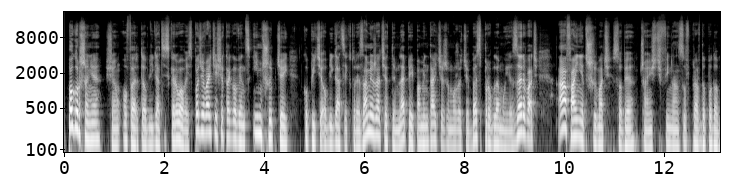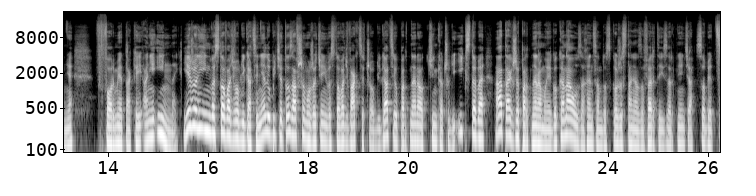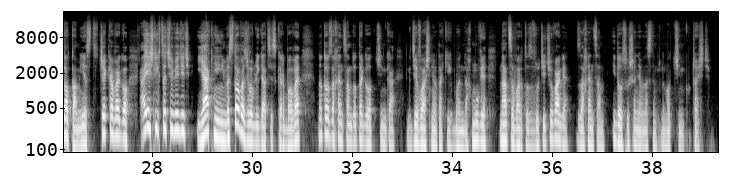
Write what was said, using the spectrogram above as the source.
pogorszenie się oferty obligacji skarbowej. Spodziewajcie się tego, więc im szybciej kupicie obligacje, które zamierzacie, tym lepiej. Pamiętajcie, że możecie bez problemu je zerwać, a fajnie trzymać sobie część finansów prawdopodobnie w formie takiej, a nie innej. Jeżeli inwestować w obligacje nie lubicie, to zawsze możecie inwestować w akcje czy obligacje u partnera odcinka, czyli XTB, a także partnera mojego kanału. Zachęcam do skorzystania z oferty i zerknięcia sobie, co tam jest ciekawego. A jeśli chcecie wiedzieć, jak nie inwestować w obligacje skarbowe, no to zachęcam do tego odcinka, gdzie właśnie o takich błędach mówię, na co warto zwrócić uwagę. Zachęcam i do usłyszenia w następnym odcinku. Cześć.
